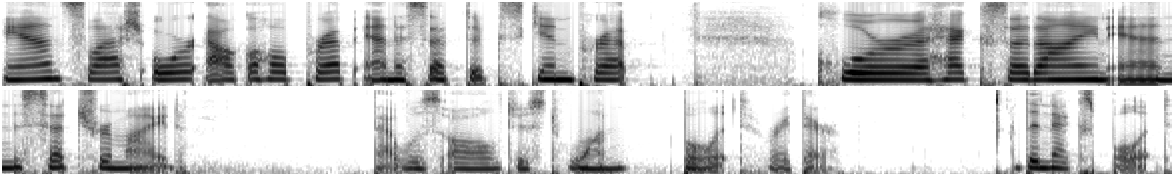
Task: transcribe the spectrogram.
and slash or alcohol prep, antiseptic skin prep, chlorhexidine, and cetrimide. That was all just one bullet right there. The next bullet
